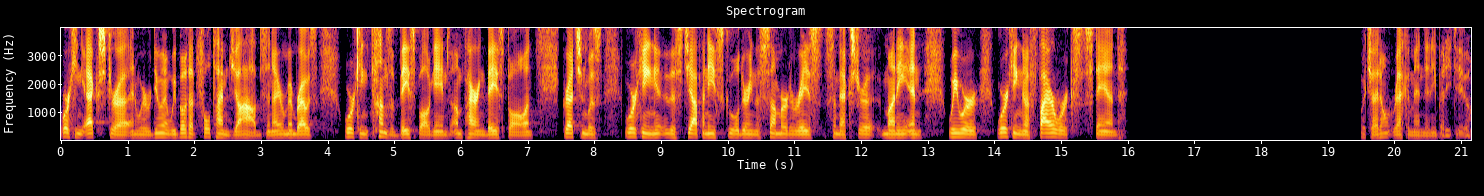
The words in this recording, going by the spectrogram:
working extra and we were doing, we both had full time jobs. And I remember I was working tons of baseball games, umpiring baseball. And Gretchen was working this Japanese school during the summer to raise some extra money. And we were working a fireworks stand, which I don't recommend anybody do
